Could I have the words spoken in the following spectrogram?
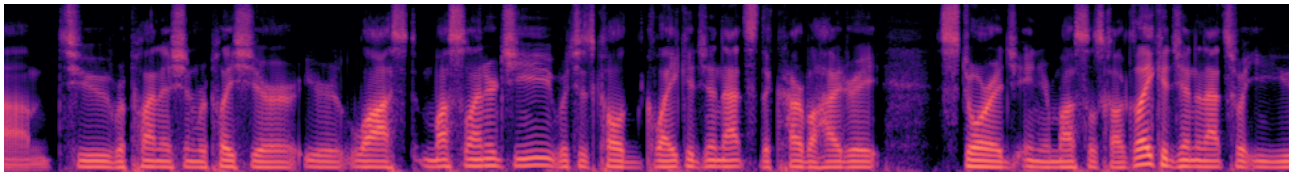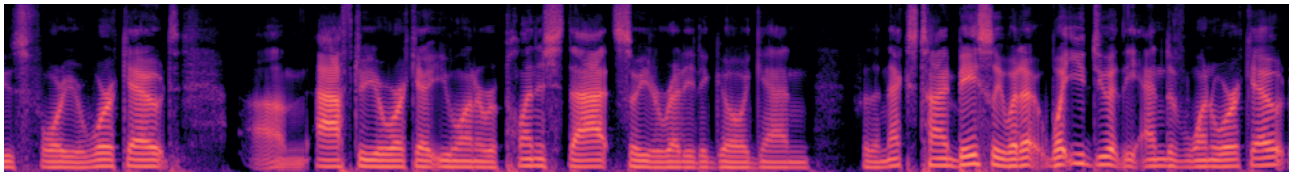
um, to replenish and replace your your lost muscle energy, which is called glycogen. That's the carbohydrate storage in your muscles called glycogen, and that's what you use for your workout. Um, after your workout, you want to replenish that so you're ready to go again for the next time. Basically, what what you do at the end of one workout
